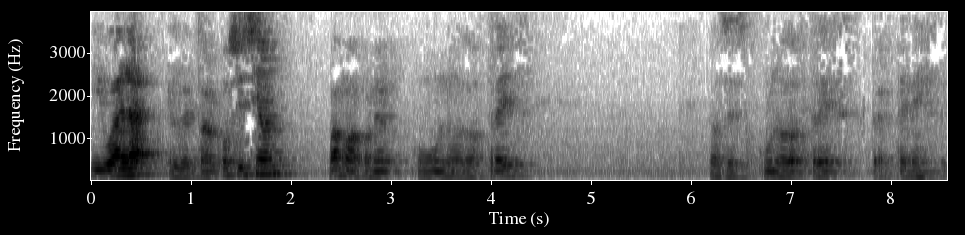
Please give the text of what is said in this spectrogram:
Igual a el vector posición, vamos a poner 1, 2, 3. Entonces 1, 2, 3 pertenece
